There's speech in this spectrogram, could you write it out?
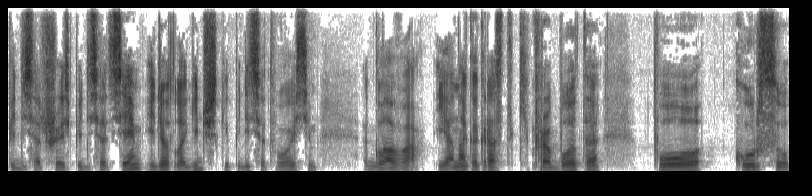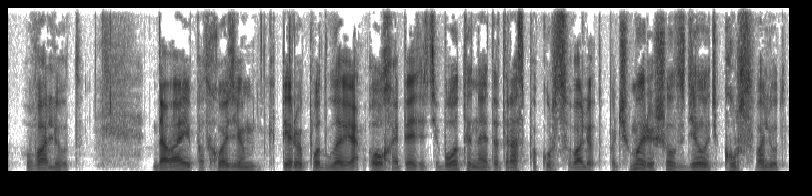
56-57 идет логически 58 глава. И она как раз-таки про бота по курсу валют. Давай подходим к первой подглаве. Ох, опять эти боты, на этот раз по курсу валют. Почему я решил сделать курс валют?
